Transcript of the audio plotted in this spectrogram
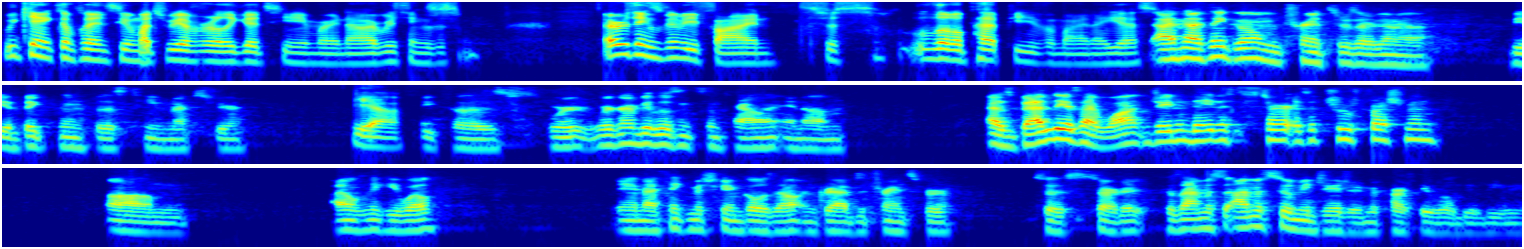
we can't complain too much. We have a really good team right now. Everything's everything's gonna be fine. It's just a little pet peeve of mine i guess. And I think um transfers are gonna be a big thing for this team next year. Yeah. Because we're we're gonna be losing some talent and um as badly as I want Jadyn Davis to start as a true freshman, um I don't think he will. And I think Michigan goes out and grabs a transfer to start it. Because I'm I'm assuming JJ McCarthy will be leaving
